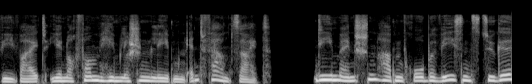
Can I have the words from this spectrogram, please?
wie weit ihr noch vom himmlischen Leben entfernt seid. Die Menschen haben grobe Wesenszüge,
